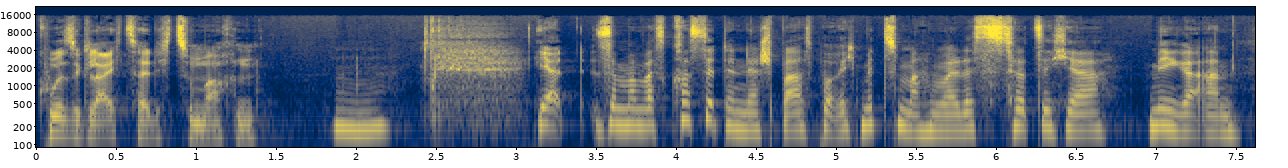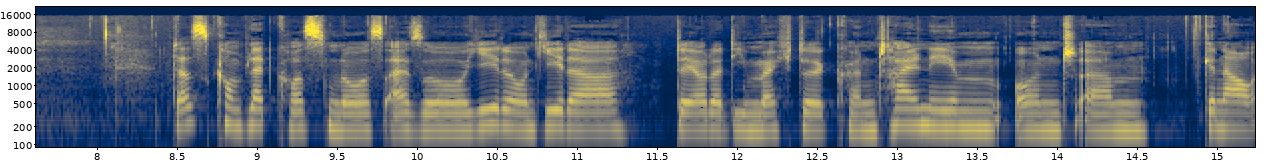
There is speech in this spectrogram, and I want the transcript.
Kurse gleichzeitig zu machen. Mhm. Ja, sag mal, was kostet denn der Spaß bei euch mitzumachen? Weil das hört sich ja mega an. Das ist komplett kostenlos. Also jede und jeder, der oder die möchte, können teilnehmen. Und ähm, genau,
